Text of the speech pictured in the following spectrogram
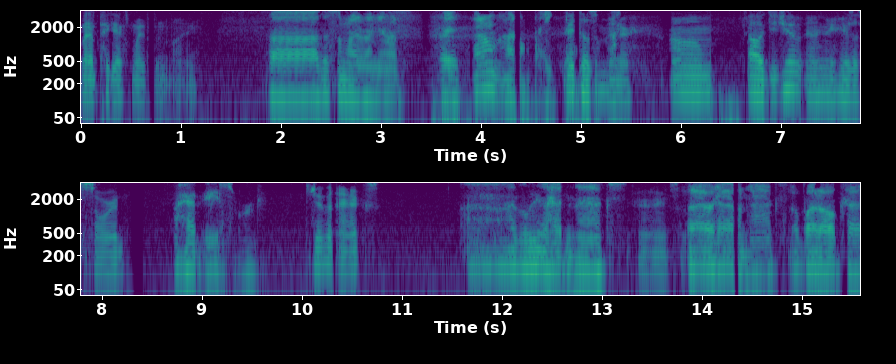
that pickaxe might have been mine. Uh, this one might have been yours. Wait, I don't... I don't... I, It doesn't matter. Um, oh, did you have, here's a sword. I had a sword. Did you have an axe? Uh, I believe I had an axe. Alright, so I have an axe, oh, but okay.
